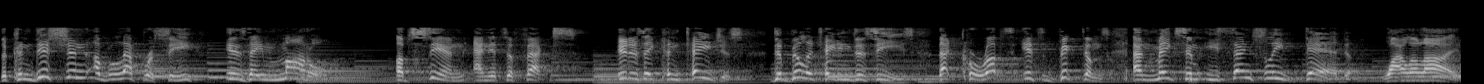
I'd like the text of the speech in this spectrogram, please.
the condition of leprosy is a model of sin and its effects. It is a contagious, debilitating disease that corrupts its victims and makes them essentially dead while alive.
